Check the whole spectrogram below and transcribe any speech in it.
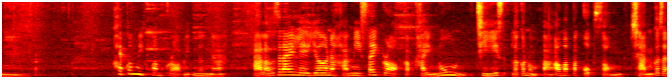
อืมเขาก็มีความกรอบนิดนึงนะ อะเราก็จะได้เลเยอร์นะคะ มีไส้กรอกกับไข่นุ่ม ชีส แล้วก็ขนมปังเอามาประกบ 2 ชั้นก็จะ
